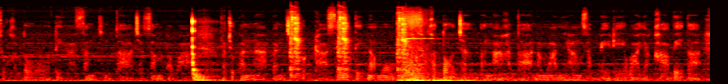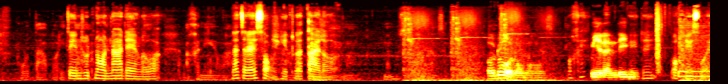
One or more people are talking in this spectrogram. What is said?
สุขโตติสัมจินตาจะสัมภวาปัจจุบันนาปัญจพุทธาเสตินะโมสุขโตจะอนาคตานามามิหังสัพเพเทวายัคขาเบตาภูตาปริตาเจนชุดนอนหน้าแดงแล้วอะ อคเนวาน่าจะได้สองฮิตก็ตายแล้วอะ มนุษย์นังสัพ เพเขาโดดลงมา โอเคมีแลนดิ้งได้โอเคสวย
